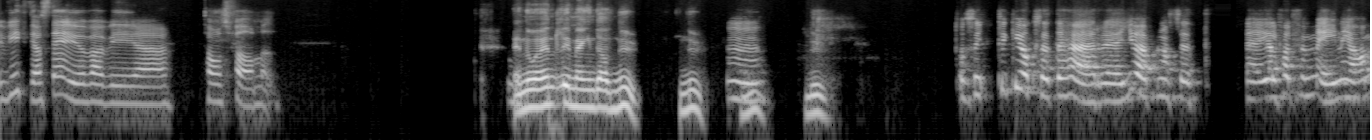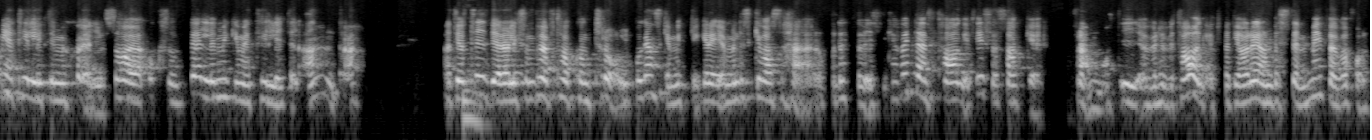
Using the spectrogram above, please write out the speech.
Det viktigaste är ju vad vi uh, tar oss för nu. En oändlig mängd av nu. Nu. Mm. Nu. nu. Och så tycker jag också att det här eh, gör på något sätt, eh, i alla fall för mig, när jag har mer tillit till mig själv så har jag också väldigt mycket mer tillit till andra. Att jag mm. tidigare liksom behövt ha kontroll på ganska mycket grejer, men det ska vara så här och på detta vis. Jag kanske inte ens tagit vissa saker framåt i överhuvudtaget, för att jag har redan bestämt mig för vad folk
